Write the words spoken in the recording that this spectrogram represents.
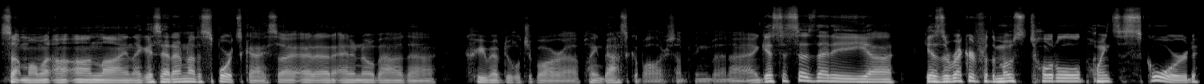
something on, on online. Like I said, I'm not a sports guy, so I I, I don't know about uh, Kareem Abdul-Jabbar uh, playing basketball or something. But uh, I guess it says that he uh, he has the record for the most total points scored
